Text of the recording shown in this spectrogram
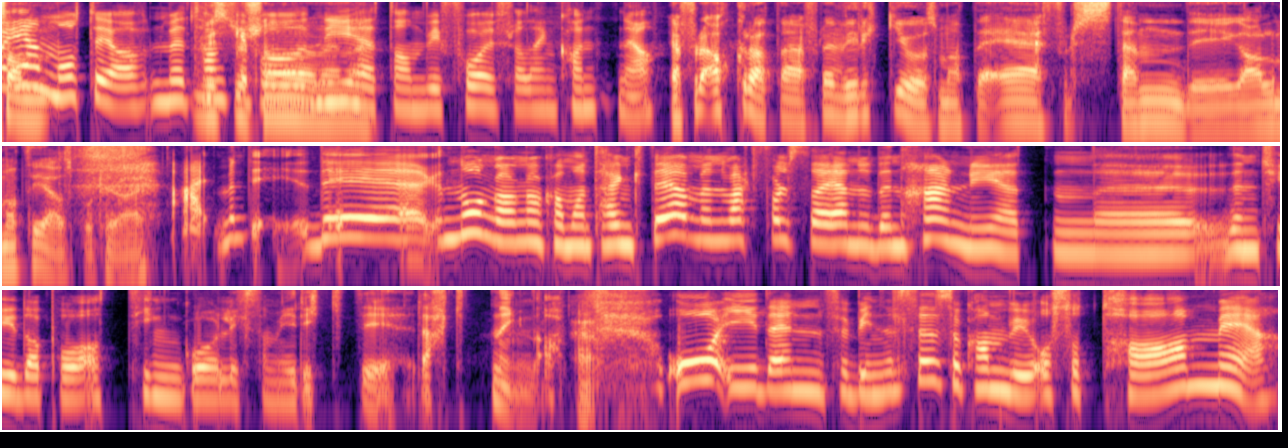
På en måte, ja, med tanke på nyhetene vi får fra den kanten, ja. Ja, for det er akkurat det. For det virker jo som at det er fullstendig gale-Mathias borti der. Nei, men det, det Noen ganger kan man tenke det, men i hvert fall så er nå denne nyheten eh, Den tyder på at ting går liksom i riktig retning, da. Ja. Og i den forbindelse så kan vi jo også ta med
